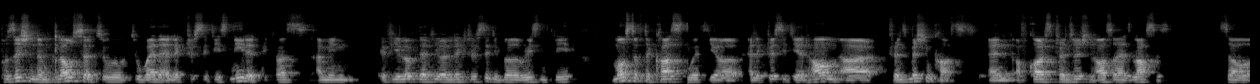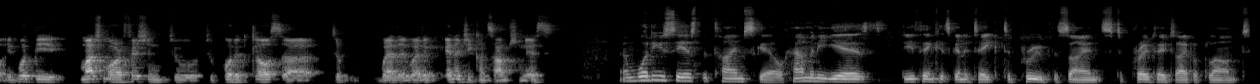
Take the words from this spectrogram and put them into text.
position them closer to, to where the electricity is needed because, I mean, if you looked at your electricity bill recently, most of the costs with your electricity at home are transmission costs. And of course, transmission also has losses. So it would be much more efficient to, to put it closer to where the, where the energy consumption is and what do you see as the time scale? How many years do you think it's going to take to prove the science, to prototype a plant,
